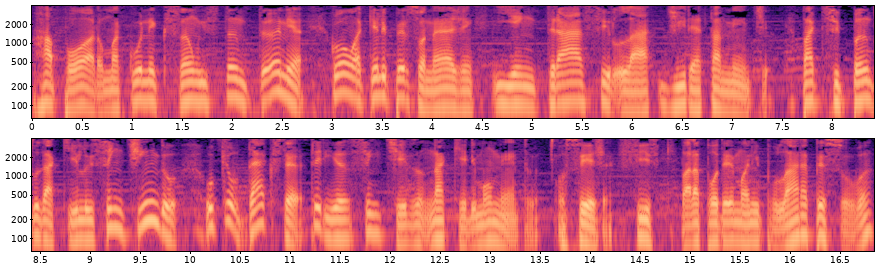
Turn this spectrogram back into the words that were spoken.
rapport, uma conexão instantânea com aquele personagem e entrasse lá diretamente participando daquilo e sentindo o que o Dexter teria sentido naquele momento. Ou seja, Fisk, para poder manipular a pessoa,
